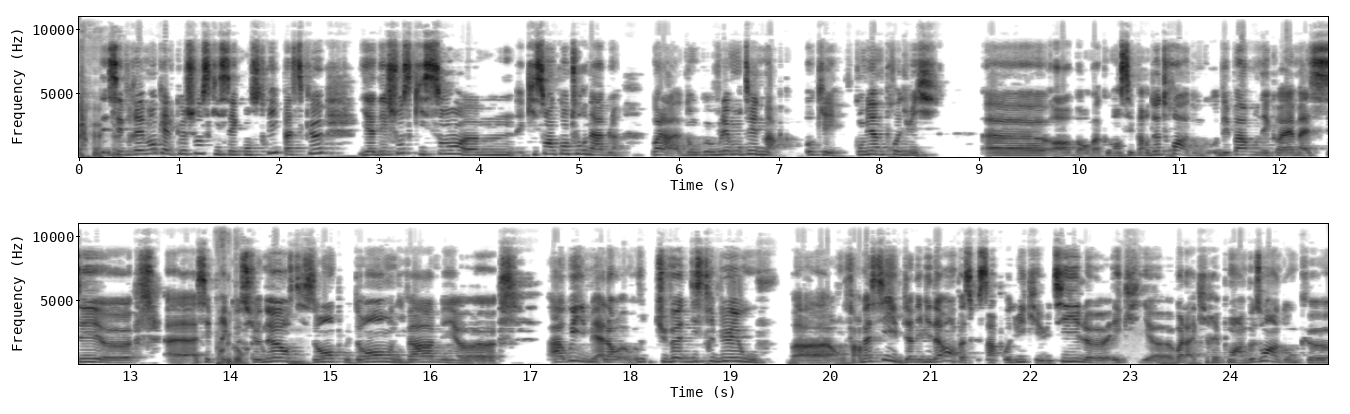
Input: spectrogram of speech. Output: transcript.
C'est vraiment quelque chose qui s'est construit parce que il y a des choses qui sont qui sont incontournables. Voilà. Donc, vous voulez monter une marque, ok. Combien de produits? Euh, oh, bah, on va commencer par deux trois. Donc au départ, on est quand même assez assez précautionneux en se mmh. disant prudent, on y va, mais ah oui, mais alors tu veux être distribué où? Bah en pharmacie, bien évidemment, parce que c'est un produit qui est utile euh, et qui euh, voilà qui répond à un besoin. Donc euh,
